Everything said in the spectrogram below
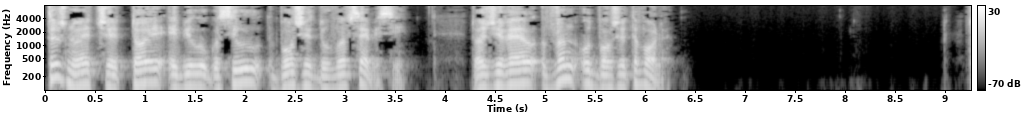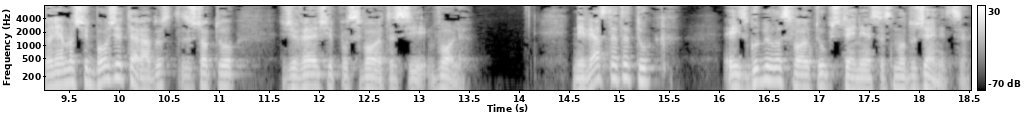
Тъжно е, че той е бил огласил Божия дух в себе си. Той живеел вън от Божията воля. Той нямаше Божията радост, защото живееше по своята си воля. Невястата тук е изгубила своето общение с младоженица.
